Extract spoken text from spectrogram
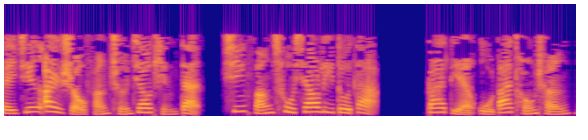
北京二手房成交平淡，新房促销力度大。八点五八同城，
